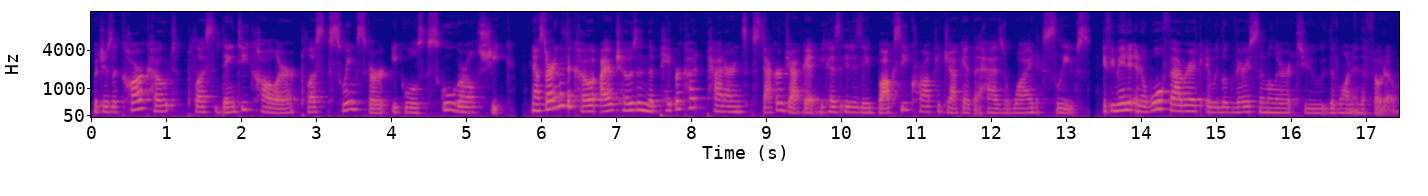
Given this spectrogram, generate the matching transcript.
which is a car coat plus dainty collar plus swing skirt equals schoolgirl chic. Now starting with the coat, I have chosen the Papercut Patterns Stacker Jacket because it is a boxy cropped jacket that has wide sleeves. If you made it in a wool fabric, it would look very similar to the one in the photo.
